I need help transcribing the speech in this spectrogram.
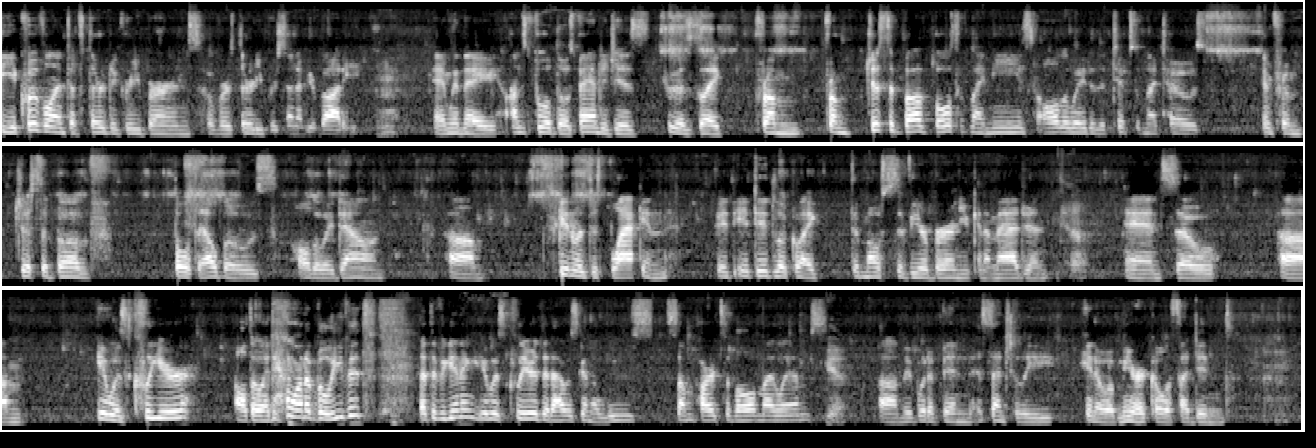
the equivalent of third degree burns over 30% of your body. Mm. And when they unspooled those bandages, it was like from from just above both of my knees all the way to the tips of my toes, and from just above both elbows all the way down. Um, skin was just blackened. It, it did look like the most severe burn you can imagine. Yeah. And so um, it was clear, although I didn't want to believe it at the beginning, it was clear that I was going to lose some parts of all of my limbs. Yeah. Um, it would have been essentially, you know, a miracle if I didn't.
